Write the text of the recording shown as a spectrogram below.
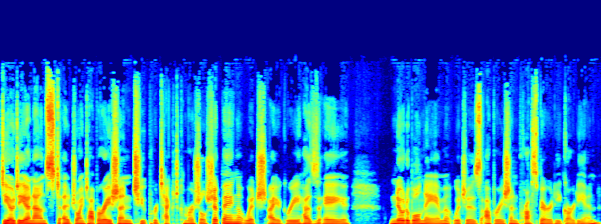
DoD announced a joint operation to protect commercial shipping, which I agree has a notable name, which is Operation Prosperity Guardian.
